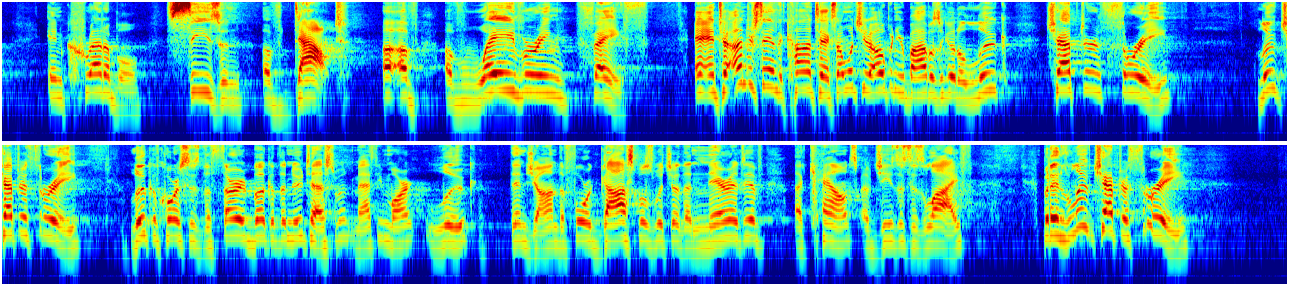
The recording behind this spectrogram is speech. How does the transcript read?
incredible season of doubt, uh, of, of wavering faith. And to understand the context, I want you to open your Bibles and go to Luke chapter 3. Luke chapter 3. Luke, of course, is the third book of the New Testament Matthew, Mark, Luke, then John, the four Gospels, which are the narrative accounts of Jesus' life. But in Luke chapter 3,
